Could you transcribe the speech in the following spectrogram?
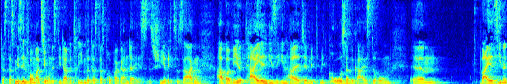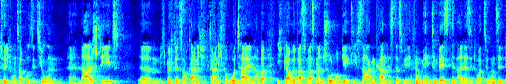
dass das Missinformation ist, die da betrieben wird, dass das Propaganda ist. Ist schwierig zu sagen, aber wir teilen diese Inhalte mit, mit großer Begeisterung. Ähm, weil sie natürlich unserer Position äh, nahesteht. Ähm, ich möchte das auch gar nicht, gar nicht verurteilen, aber ich glaube, was, was man schon objektiv sagen kann, ist, dass wir im Moment im Westen in einer Situation sind,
